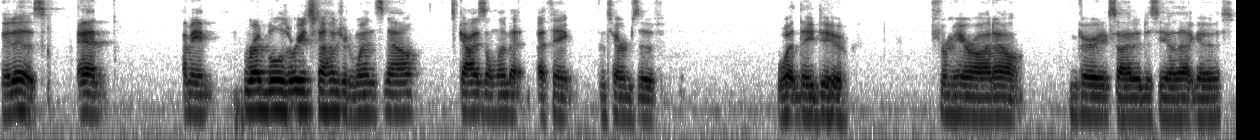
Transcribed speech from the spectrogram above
it is. And I mean, Red Bull's reached 100 wins now. Sky's the limit, I think, in terms of what they do from here on out. I'm very excited to see how that goes.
